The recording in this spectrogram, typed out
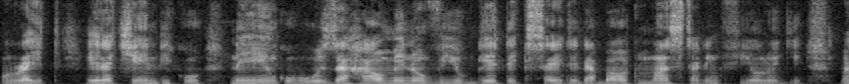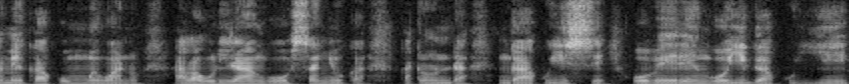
alright era kyendiko. Naye nkubuuza how many of you get excited about mastering theology? Bameka kummwe wano abawulira ngaosanyuka katonda ng'akuyise obeere ng'oyiga ku ye.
